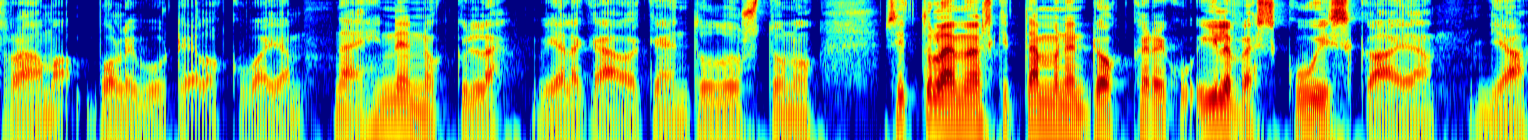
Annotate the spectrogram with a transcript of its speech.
draama Bollywood-elokuva, ja näihin en ole kyllä vieläkään oikein tutustunut. Sitten tulee myöskin tämmönen dokkari kuin Ilves Kuiskaaja, ja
